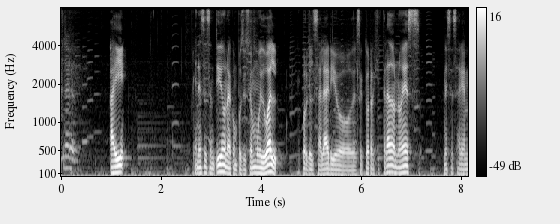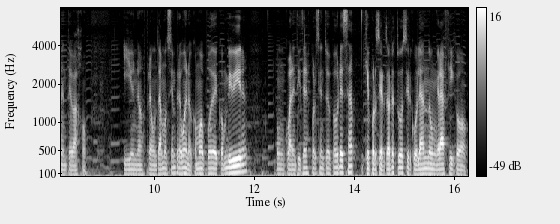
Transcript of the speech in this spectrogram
Claro. Hay, en ese sentido, una composición muy dual, porque el salario del sector registrado no es necesariamente bajo. Y nos preguntamos siempre, bueno, ¿cómo puede convivir un 43% de pobreza? Que por cierto, ahora estuvo circulando un gráfico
